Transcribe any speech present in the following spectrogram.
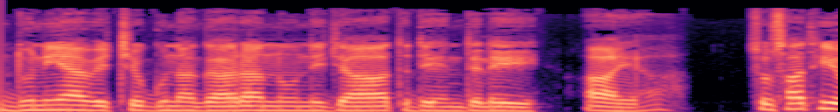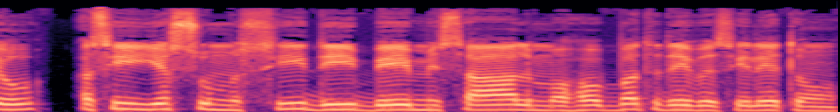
ਦੁਨੀਆ ਵਿੱਚ ਗੁਨਾਹਗਾਰਾਂ ਨੂੰ ਨਜਾਤ ਦੇਣ ਦੇ ਲਈ ਆਇਆ। ਸੋ ਸਾਥੀਓ, ਅਸੀਂ ਯਿਸੂ ਮਸੀਹ ਦੀ ਬੇਮਿਸਾਲ ਮੁਹੱਬਤ ਦੇ ਵਸੀਲੇ ਤੋਂ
